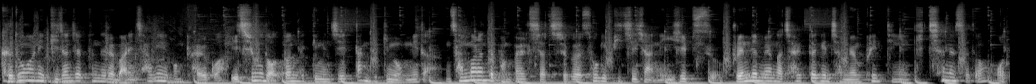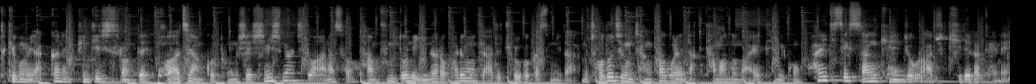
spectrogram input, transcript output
그동안의 비전 제품들을 많이 착용해본 결과 이 친구도 어떤 느낌인지 딱 느낌이 옵니다. 3만원대 반팔 티셔츠 그 속이 비치지 않는 20수. 브랜드명과 찰떡인 전면 프 린팅이 귀찮으면서도 어떻게 보면 약간은 빈티지스러운데 과하지 않고 동시에 심심하지도 않아서 단품 또는 이너로 활용하기 아주 좋을 것 같습니다. 뭐 저도 지금 장바구니에 딱 담아놓은 아이템이고 화이트 색상이 개인적으로 아주 기대가 되네요.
